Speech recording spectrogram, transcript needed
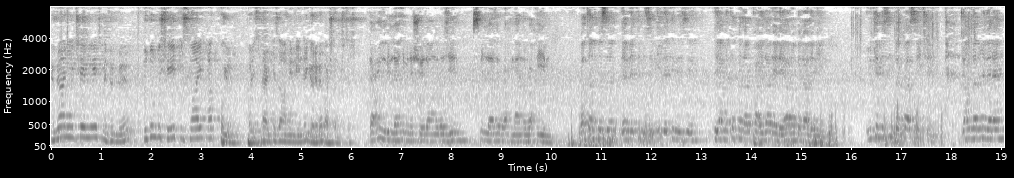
Ümraniye İlçe Emniyet Müdürlüğü Dudullu Şehit İsmail Akkoyun Polis Merkezi Amirliği'nde göreve başlamıştır. Euzu billahi mineşşeytanirracim. Bismillahirrahmanirrahim. Vatanımızı, devletimizi, milletimizi kıyamete kadar payidar eyle ya Rabbel Alemin. Ülkemizin bekası için canlarını veren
